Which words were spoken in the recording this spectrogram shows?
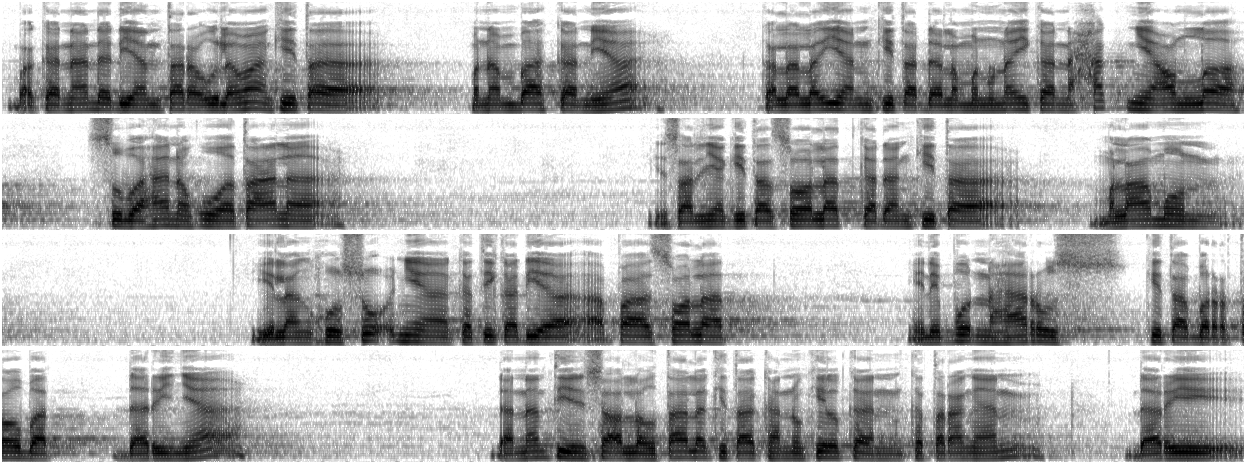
Bahkan ada di antara ulama kita menambahkan ya kelalaian kita dalam menunaikan haknya Allah Subhanahu wa taala. Misalnya kita sholat kadang kita melamun hilang khusyuknya ketika dia apa sholat ini pun harus kita bertobat darinya dan nanti insya Allah taala kita akan nukilkan keterangan dari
